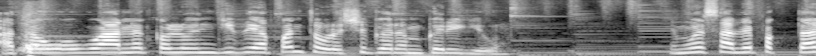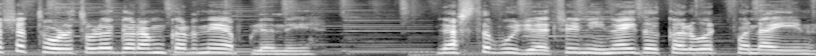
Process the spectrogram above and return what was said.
आता ओवा आणि कलोंजी बी आपण थोडेसे गरम करी घेऊ. हे मसाले फक्त असे थोडे थोडे गरम करणे आपल्याला. जास्त भुजायचे नाही नाही तर कडवटपणा येईन.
